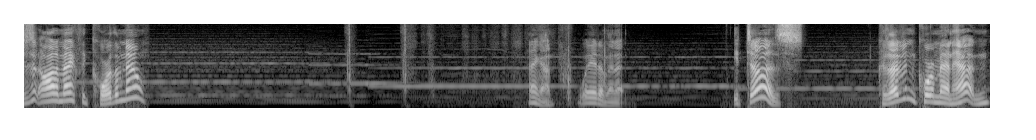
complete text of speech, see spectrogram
Does it automatically core them now? Hang on. Wait a minute. It does. Because I didn't core Manhattan.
